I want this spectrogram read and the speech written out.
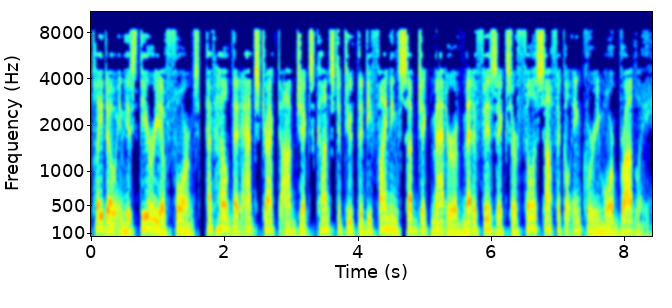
Plato in his theory of forms, have held that abstract objects constitute the defining subject matter of metaphysics or philosophical inquiry more broadly.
